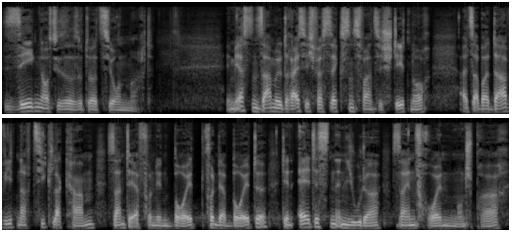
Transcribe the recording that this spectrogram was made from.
Segen aus dieser Situation macht. Im 1. Samuel 30, Vers 26 steht noch, als aber David nach Ziklag kam, sandte er von, Beut, von der Beute den Ältesten in Juda seinen Freunden und sprach,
